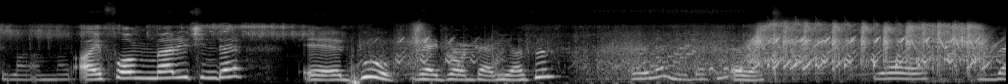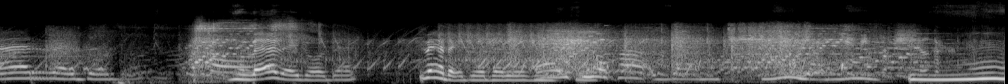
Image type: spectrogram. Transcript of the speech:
kullananlar. iPhone'lar içinde e, Do Recorder yazın. Öyle mi? Bakın. Evet. Yo. Ver record. Ve Recorder. Ve Recorder yazın. yok ha. Yani. Hmm, yani. hmm.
